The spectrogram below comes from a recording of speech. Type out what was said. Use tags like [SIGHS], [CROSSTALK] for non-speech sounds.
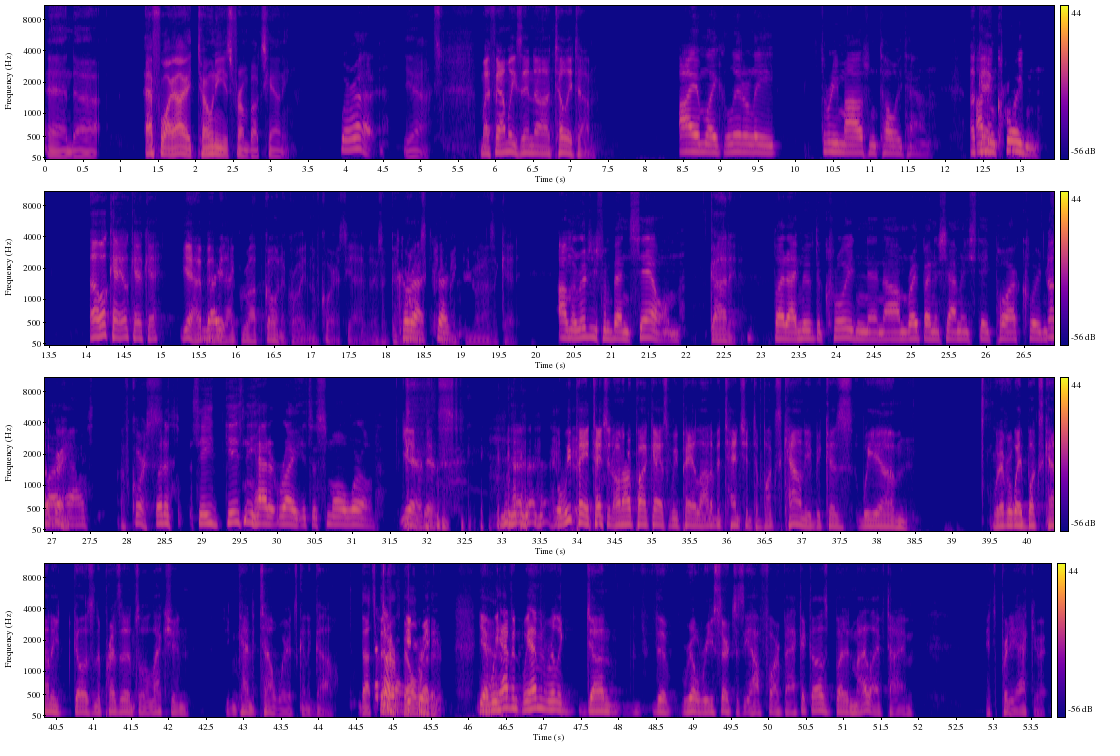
And uh, FYI, Tony is from Bucks County. Where at? Yeah. My family's in uh, Tullytown. I am like literally three miles from Tullytown. Okay. I'm in Croydon. oh, okay, okay, okay. Yeah, I, I mean, Right. I grew up going to Croydon, of course. Yeah, there's a good Correct, correct. rink there when I was a kid. I'm originally from Bensalem, Got it. but I moved to Croydon and I'm right by the Neshaminy State Park, Croydon Oh, great. Firehouse. Of course. But it's, see, Disney had it right. It's a small world. yeah, it is. [LAUGHS] well, we pay attention on our podcast. We pay a lot of attention to Bucks County because we, um, whatever way Bucks County goes in the presidential election, you can kind of tell where it's going to go. That's That's been our our bellwether. rating. Yeah, we haven't we haven't really done the real research to see how far back it goes, but in my lifetime, it's pretty accurate.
